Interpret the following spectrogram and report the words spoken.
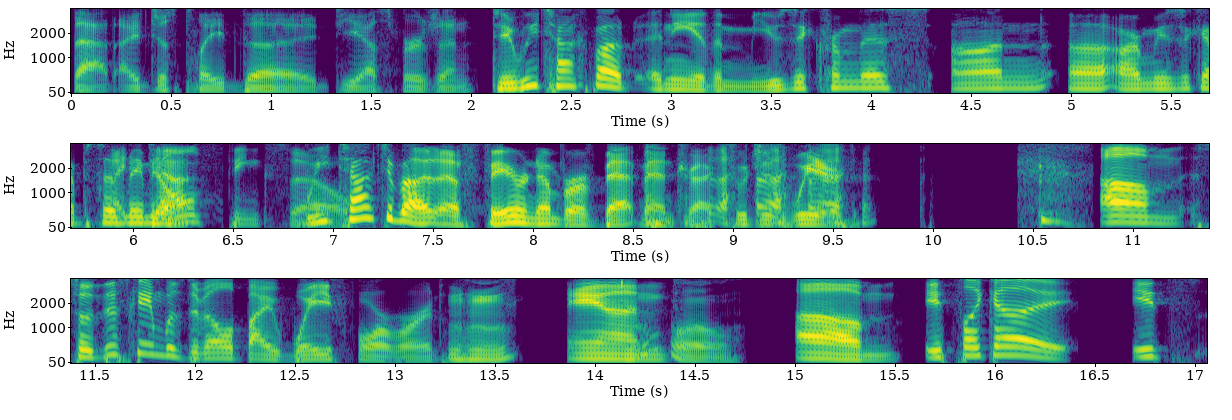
That I just played the DS version. Did we talk about any of the music from this on uh, our music episode? Maybe I don't not. think so. We talked about a fair number of Batman tracks, which is weird. um, so this game was developed by WayForward, mm-hmm. and oh. um, it's like a it's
